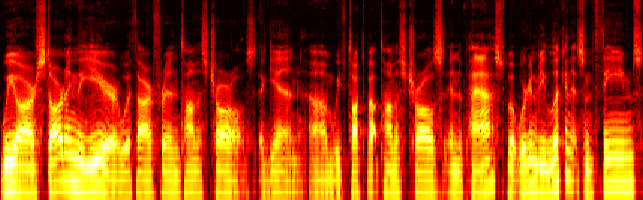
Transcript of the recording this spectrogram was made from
We are starting the year with our friend Thomas Charles again. Um, we've talked about Thomas Charles in the past, but we're going to be looking at some themes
